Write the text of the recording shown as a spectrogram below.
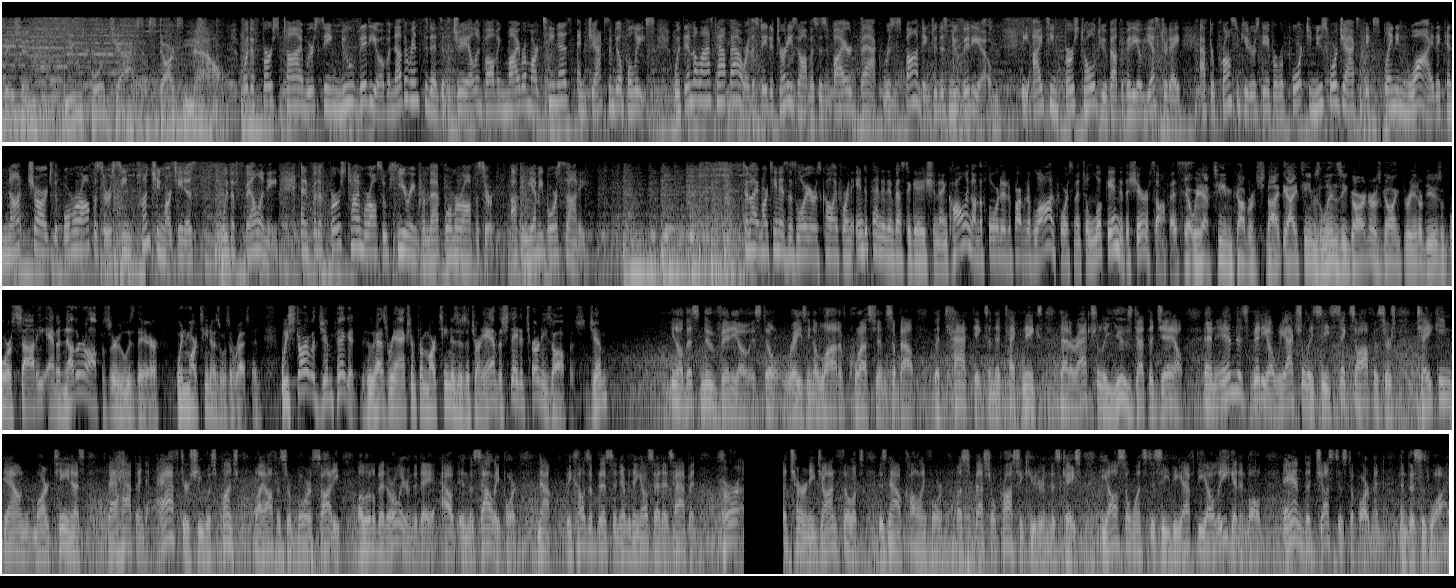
station, News 4 Jax starts now. For the first time, we're seeing new video of another incident at the jail involving Mayra Martinez and Jacksonville police. Within the last half hour, the state attorney's office has fired back, responding to this new video. The I team first told you about the video yesterday after prosecutors gave a report to News 4 Jax explaining why they cannot charge the former officer seen punching Martinez with a felony. And for the first time, we're also hearing from that former officer, Akinyemi Borisade. Tonight, Martinez's lawyer is calling for an independent investigation and calling on the Florida Department of Law Enforcement to look into the sheriff's office. Yeah, we have team coverage tonight. The I-Team's Lynnsey Gardner is going through interviews with Borisade and another officer who was there when Martinez was arrested. We start with Jim Piggott, who has reaction from Martinez's attorney and the state attorney's office. Jim? You know, this new video is still raising a lot of questions about the tactics and the techniques that are actually used at the jail. And in this video, we actually see six officers taking down Martinez. That happened after she was punched by Officer Borisade a little bit earlier in the day out in the Sally Port. Now, because of this and everything else that has happened, her attorney John Phillips is now calling for a special prosecutor in this case. He also wants to see the FDLE get involved and the Justice Department, and this is why.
